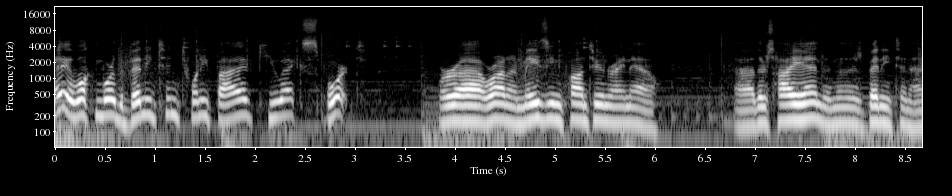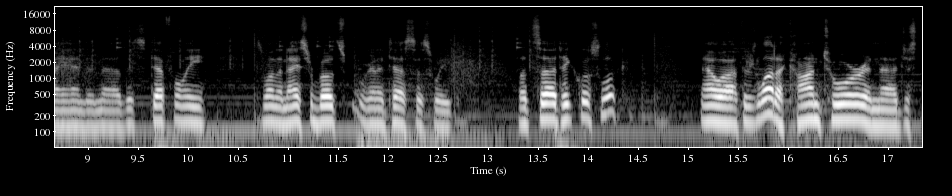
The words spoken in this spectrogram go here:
welcome aboard the Bennington 25 QX Sport. We're, uh, we're on an amazing pontoon right now. Uh, there's high end and then there's Bennington high end and uh, this definitely is one of the nicer boats we're going to test this week. Let's uh, take a close look. Now uh, there's a lot of contour and uh, just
